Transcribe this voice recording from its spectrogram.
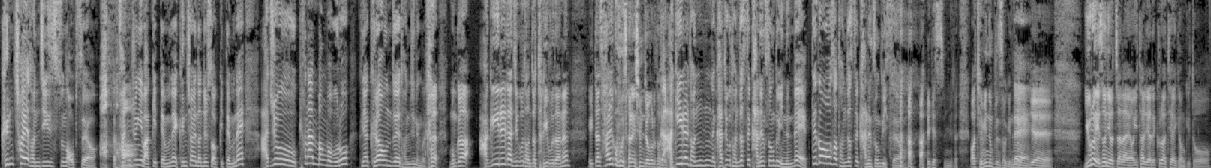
근처에 던질 수는 없어요. 그러니까 관중이 맞기 때문에 근처에 던질 수 없기 때문에 아주 편한 방법으로 그냥 그라운드에 던지는 거죠. 뭔가 아기를 가지고 던졌다기보다는 일단 살고 보자는 심정으로 던졌다. 그러니까 아기를 던 가지고 던졌을 가능성도 있는데 뜨거워서 던졌을 가능성도 있어요. 알겠습니다. 어 재밌는 분석인데. 네. 예. 유로 예선이었잖아요. 이탈리아 대 크로아티아의 경기도,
